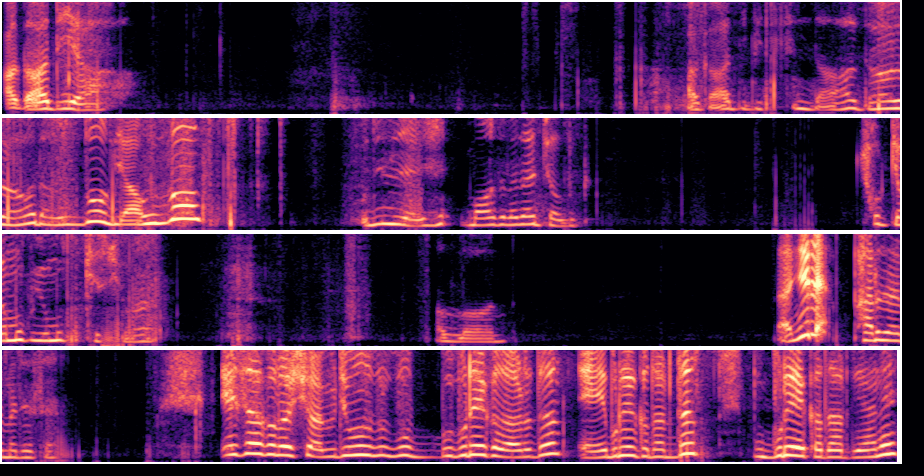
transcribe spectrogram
Aga hadi ya. Aga hadi bitsin daha daha daha da hızlı ol ya hızlı ol. O de malzemeden çaldık. Çok yamuk yumuk kesiyor ha. Allah'ın. Lan yine para vermeden sen. Neyse arkadaşlar videomuz bu, bu, bu buraya kadardı. Ee, buraya kadardı. Bu buraya kadardı yani.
